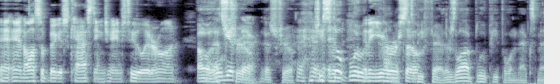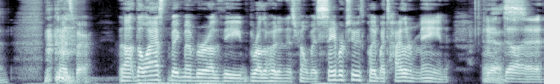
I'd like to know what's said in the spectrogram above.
And, and also biggest casting change too later on. Oh, We'll that's true. there. That's true. She's still blue In a the year or so. To be fair, there's a lot of blue people in X Men. That's fair. Uh, the last big member of the Brotherhood in this film is Sabretooth, played by Tyler Mane. And Yes. uh,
